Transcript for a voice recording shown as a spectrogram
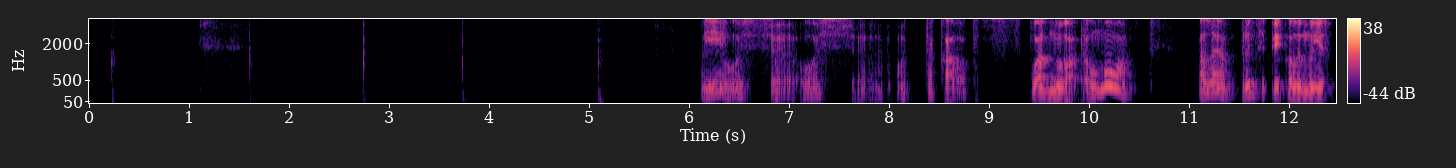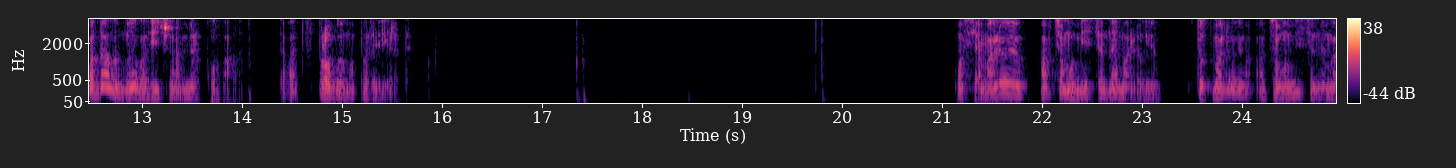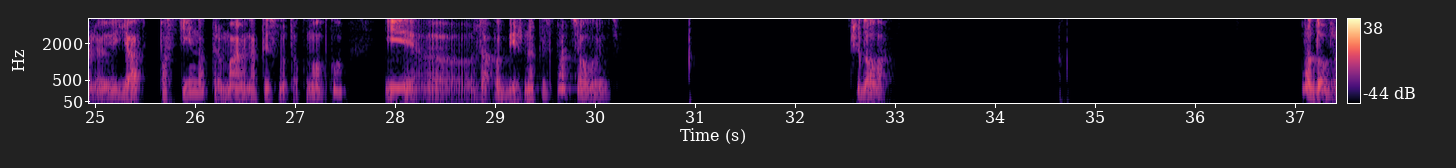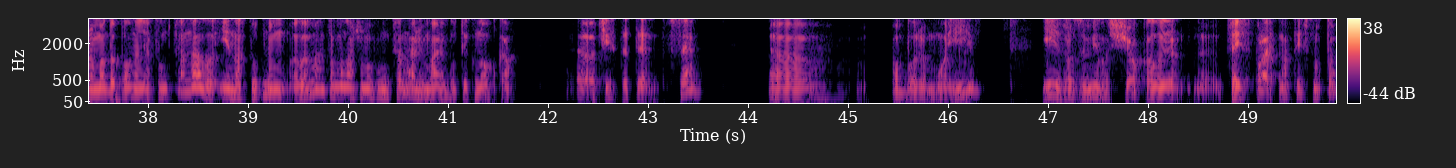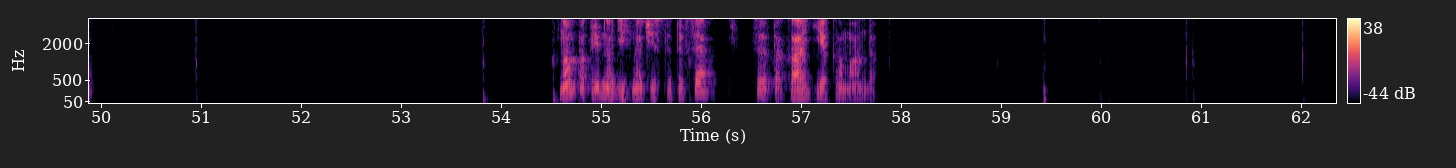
І ось е, ось е, от така от складнувата умова. Але, в принципі, коли ми її складали, ми логічно обміркували. Давайте спробуємо перевірити. Ось я малюю, а в цьому місці не малюю. Тут малюю, а в цьому місці не малюю. Я постійно тримаю натиснуту кнопку і е, запобіжники спрацьовують. Чудово. Продовжуємо доповнення функціоналу, і наступним елементом у нашому функціоналі має бути кнопка е, Очистити все. Е, Оберемо її. І зрозуміло, що коли е, цей спрайт натиснуто, нам потрібно дійсно очистити все. Це така є команда.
